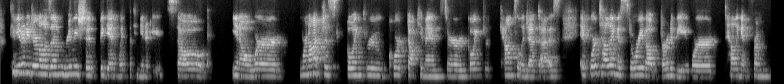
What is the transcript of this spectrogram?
community journalism really should begin with the community. So, you know, we're we're not just going through court documents or going through council agendas. If we're telling a story about Burnaby, we're telling it from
